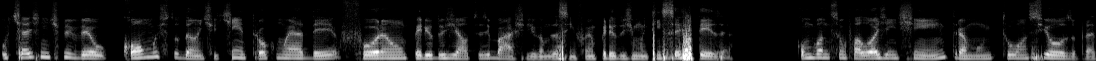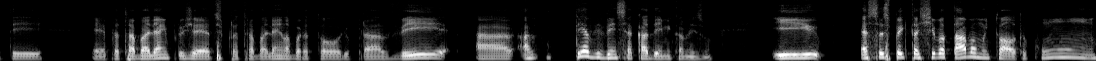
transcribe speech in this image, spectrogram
o que a gente viveu como estudante que entrou como EAD foram períodos de altos e baixos, digamos assim, foi um período de muita incerteza. Como o Wanderson falou, a gente entra muito ansioso para ter é, para trabalhar em projetos, para trabalhar em laboratório, para ver a, a, ter a vivência acadêmica mesmo. E essa expectativa estava muito alta com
